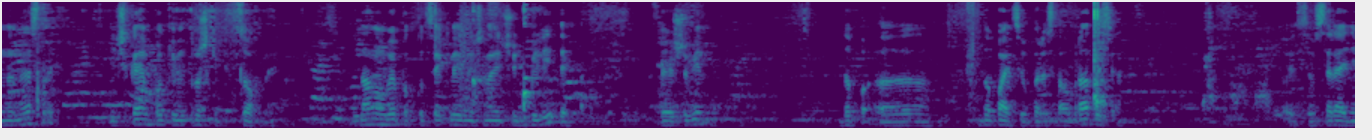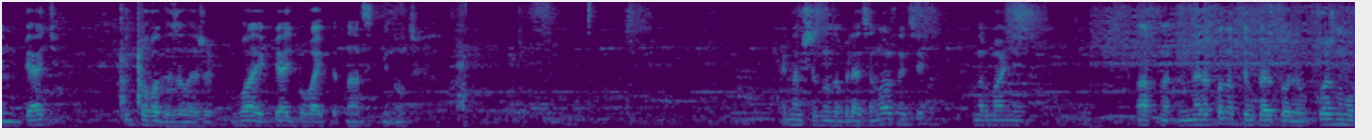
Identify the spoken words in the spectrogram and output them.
Нанесли і чекаємо, поки він трошки підсохне. В даному випадку цей клей починає чуть біліти, щоб він до, е, до пальців перестав братися. Тобто в середньому 5, від погоди залежить. Буває 5, буває 15 минут. Нам ще знадобляться ножниці нормальні. Так, на, на рахунок температури. В кожному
